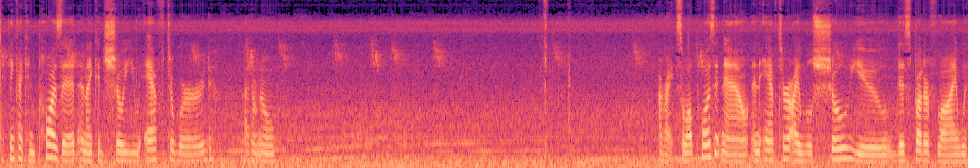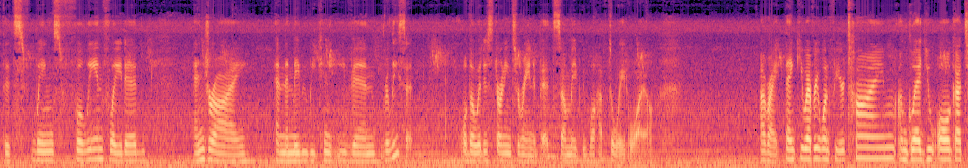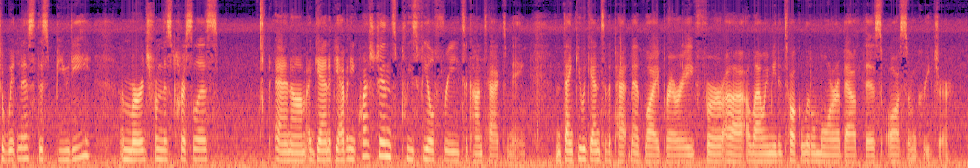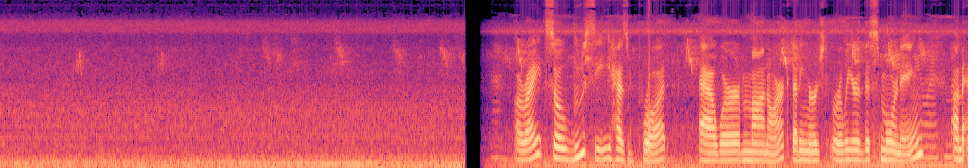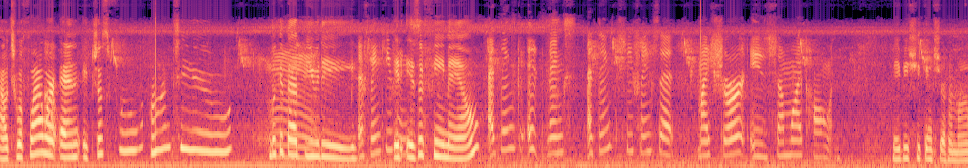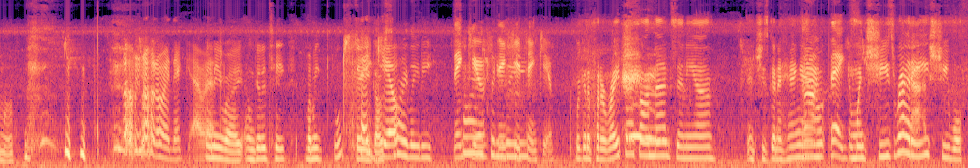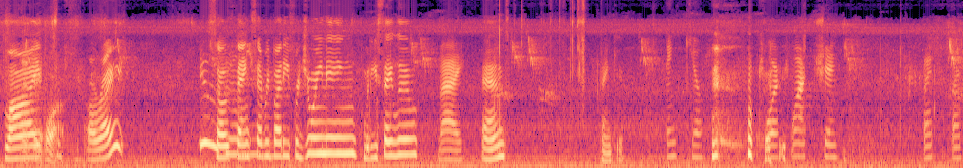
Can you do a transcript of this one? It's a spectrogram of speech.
I think I can pause it and I could show you afterward. I don't know All right, so I'll pause it now, and after I will show you this butterfly with its wings fully inflated and dry, and then maybe we can even release it. Although it is starting to rain a bit, so maybe we'll have to wait a while. All right, thank you everyone for your time. I'm glad you all got to witness this beauty emerge from this chrysalis. And um, again, if you have any questions, please feel free to contact me. And thank you again to the PatMed Library for uh, allowing me to talk a little more about this awesome creature. All right, so Lucy has brought our monarch that emerged earlier this morning um, out to a flower and it just flew onto you. Look at that beauty. I think It thinks, is a female. I think it thinks. I think she thinks that my shirt is semi-pollen. Maybe she thinks you're her mama. anyway, I'm gonna take. Let me. Oops, there you Thank go. you. Sorry, lady. Thank Sorry, you, thank lady. you, thank you. We're gonna put her right back on that zinnia, and she's gonna hang Ah, out. thanks. And when she's ready, she will fly off. All right. So thanks everybody for joining. What do you say, Lou? Bye. And thank you. Thank you okay. for watching. Bye, bye.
